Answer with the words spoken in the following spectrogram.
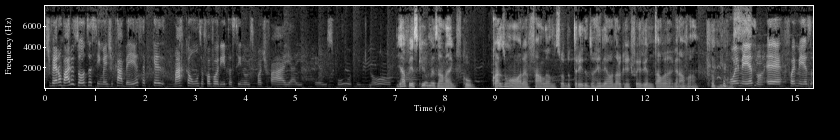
Tiveram vários outros, assim, mas de cabeça é porque marca um seu favorito, assim, no Spotify, aí eu escuto de novo. E a vez que eu a live ficou quase uma hora falando sobre o trailer do Rei Leão, na hora que a gente foi ver, não tava gravando. Foi mesmo, é, foi mesmo.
